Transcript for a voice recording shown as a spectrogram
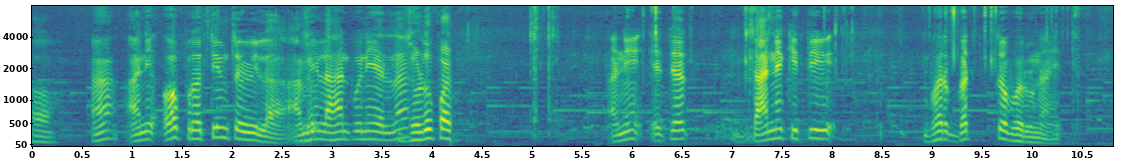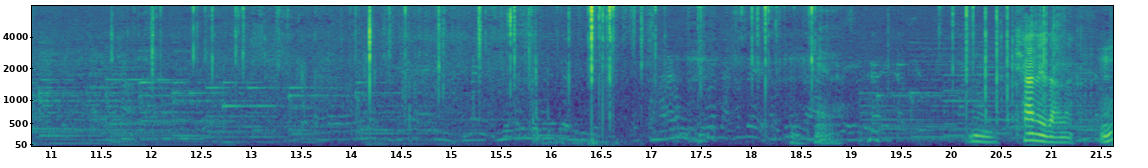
हा. आणि अप्रतिम चवीला. आम्ही लहानपणी यायला ना झुडूपाट आणि याच्यात दाणे किती भर गच्च भरून आहेत. छान आहे दाणा. हं?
